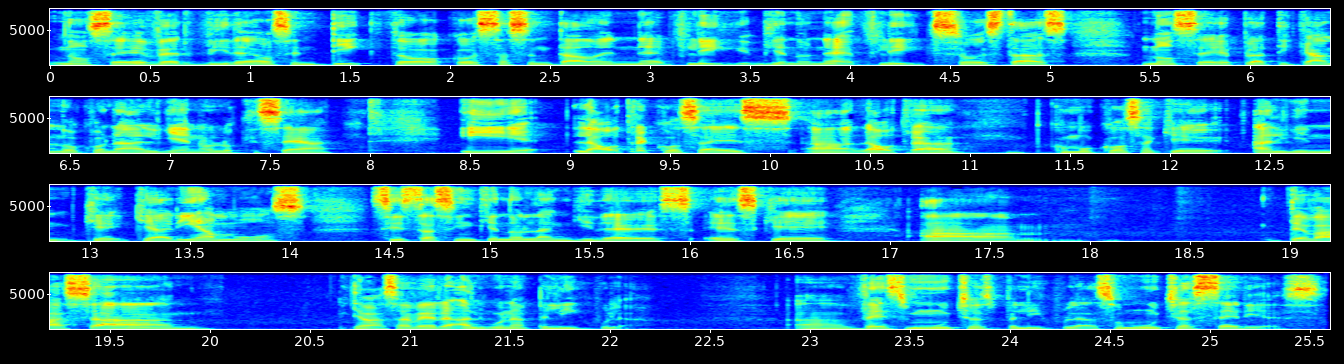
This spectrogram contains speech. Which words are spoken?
no sé, ver videos en TikTok o estás sentado en Netflix, viendo Netflix o estás, no sé, platicando con alguien o lo que sea. Y la otra cosa es, ah, la otra como cosa que alguien, que, haríamos si estás sintiendo languidez es que te vas a, te vas a ver alguna película. Ah, ves muchas películas o muchas series.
